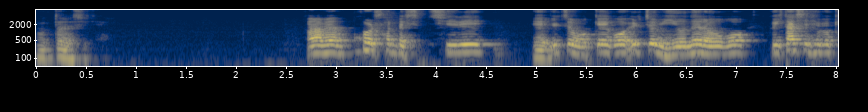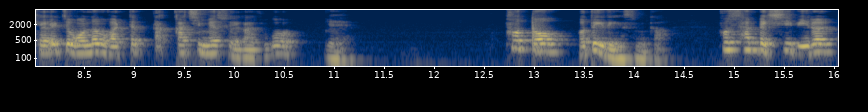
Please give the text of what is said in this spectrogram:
눈 떨어지게. 그러면 콜 317이 예, 1.5 깨고 1.25 내려오고 그게 다시 회복해가 1.5 넘어갈 때 딱 같이 매수해가지고 예. 풋도 어떻게 되겠습니까? 풋 312를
